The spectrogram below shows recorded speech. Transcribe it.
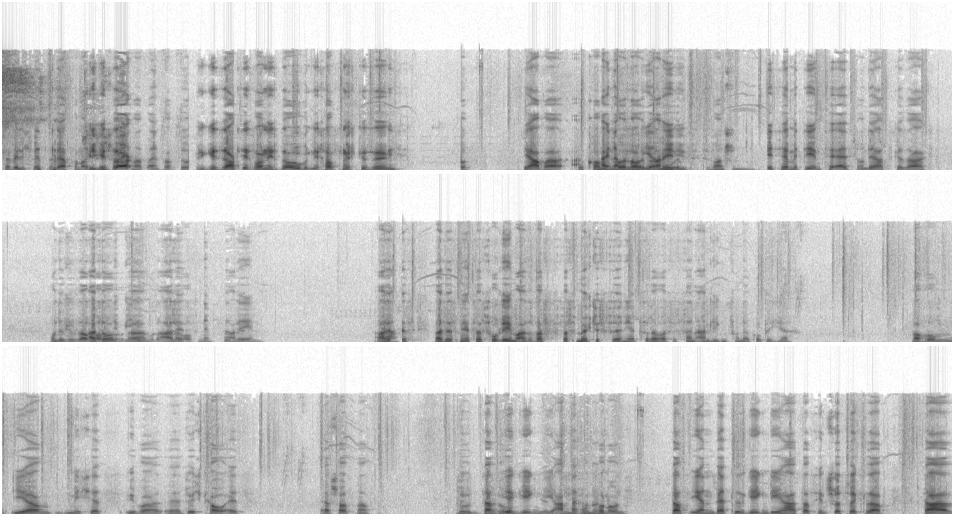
Da will ich wissen, wer von euch geschossen gesagt- hat, einfach so. Wie gesagt, ich war nicht da oben, ich habe es nicht gesehen. Ja, aber Da kommen einer zwei von Leute. dir Ah, nee, die, die waren schon. ist ja mit DMTS und der hat's gesagt. Und das ist auch Also, auf dem Video, ähm, wo du alles, aufnimmst, zu alles. sehen. Alles. Was ist denn jetzt das Problem? Also was, was möchtest du denn jetzt oder was ist dein Anliegen von der Gruppe hier? Warum ihr mich jetzt über äh, durch KOS erschossen habt. So, dass Also, ihr gegen die anderen von uns, dass ihr ein Battle gegen die habt, dass ihr einen Schusswechsel habt, da,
